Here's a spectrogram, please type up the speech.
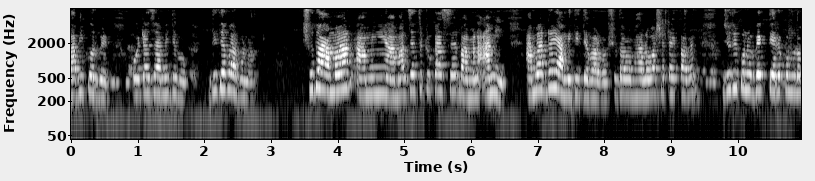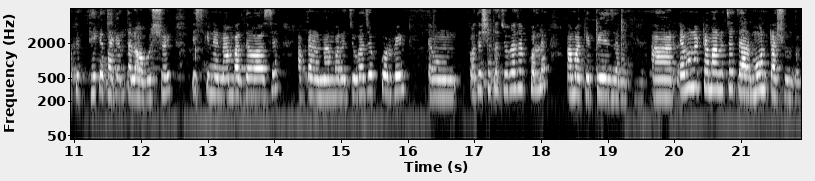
দাবি করবেন, ওইটা যে আমি দেব, দিতে পারব না। শুধু আমার, আমি, আমার যতটুকু আছে বা মানে আমি, আমারটাই আমি দিতে পারব, শুধু আমার ভালোবাসাটাই পাবেন। যদি কোনো ব্যক্তি এরকম লোকের থেকে থাকেন, তাহলে অবশ্যই স্ক্রিনে নাম্বার দেওয়া আছে, আপনারা নাম্বারে যোগাযোগ করবেন এবং ওদের সাথে যোগাযোগ করলে আমাকে পেয়ে যাবেন। আর এমন একটা মানুষ আছে, যার মনটা সুন্দর,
